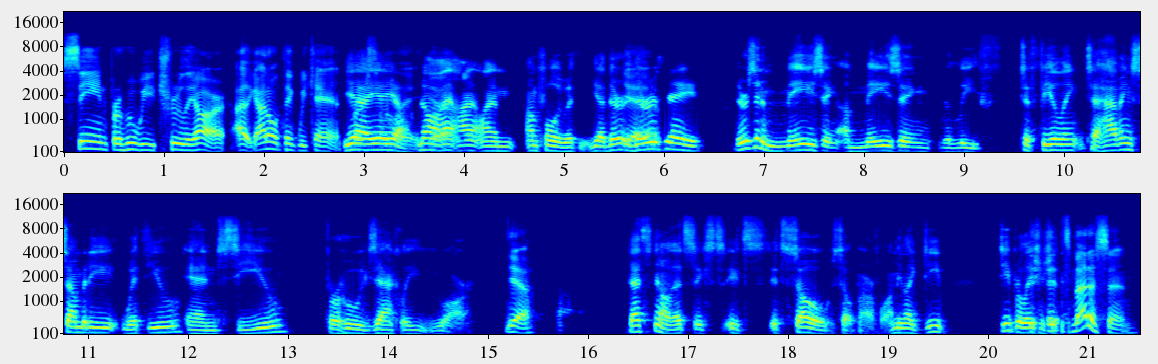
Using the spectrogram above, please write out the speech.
seen for who we truly are? I, I don't think we can. Yeah, yeah, yeah. personally. No, I, I, I'm I'm fully with you. Yeah, there Yeah. there is a there's an amazing, amazing relief to feeling to having somebody with you and see you for who exactly you are. yeah. That's no, that's it's it's it's so so powerful. I mean, like deep deep relationships. It's medicine.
